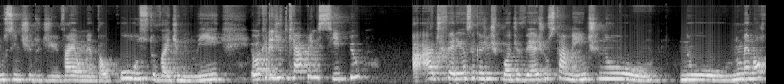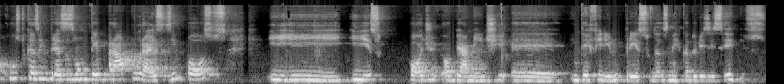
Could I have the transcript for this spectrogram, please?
no, sentido de vai aumentar o custo, vai diminuir. Eu acredito que, a princípio, a, a diferença que a gente pode ver é justamente no, no, no menor custo que as empresas vão ter para apurar esses impostos, e, e isso pode, obviamente, é, interferir no preço das mercadorias e serviços.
